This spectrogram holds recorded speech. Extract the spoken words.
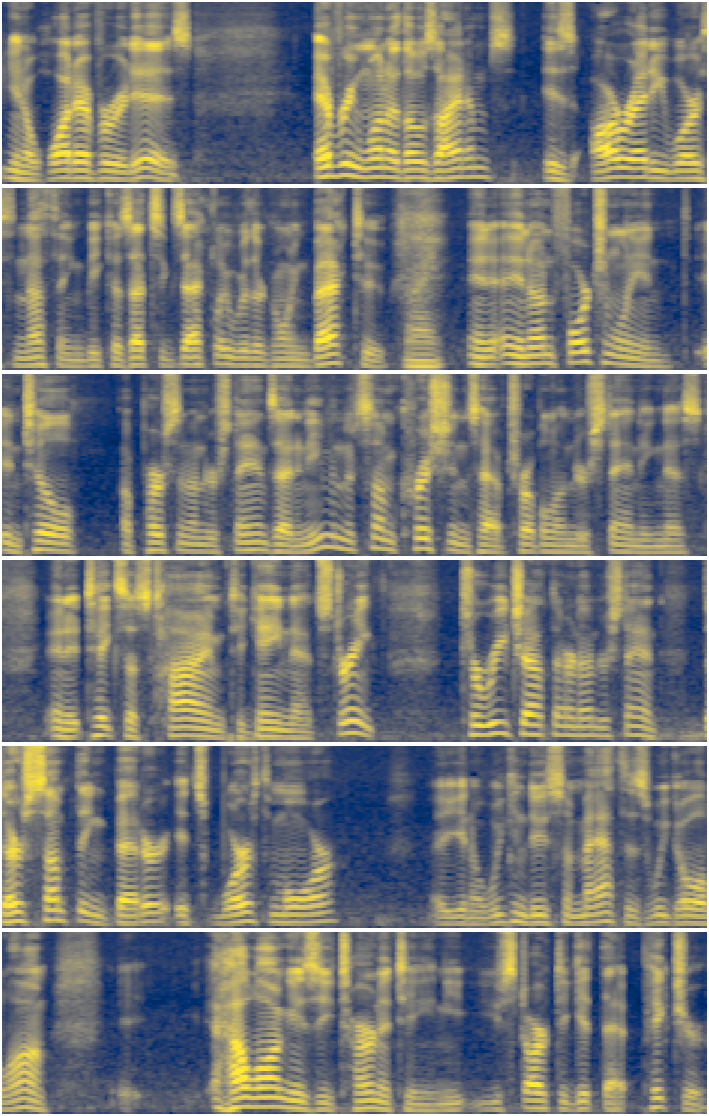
you know, whatever it is every one of those items is already worth nothing because that's exactly where they're going back to. Right. And, and unfortunately, in, until a person understands that, and even some Christians have trouble understanding this, and it takes us time to gain that strength to reach out there and understand there's something better, it's worth more. Uh, you know, we can do some math as we go along. How long is eternity? And you, you start to get that picture.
